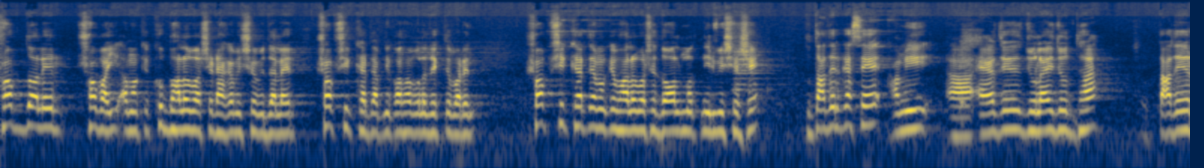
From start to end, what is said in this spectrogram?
সব দলের সবাই আমাকে খুব ভালোবাসে, ঢাকা বিশ্ববিদ্যালয়ের সব শিক্ষার্থী, আপনি কথা বলে দেখতে পারেন। সব শিক্ষার্থী আমাকে ভালোবাসে দলমত নির্বিশেষে। তো তাদের কাছে আমি অ্যাজ এ জুলাই যোদ্ধা, তাদের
